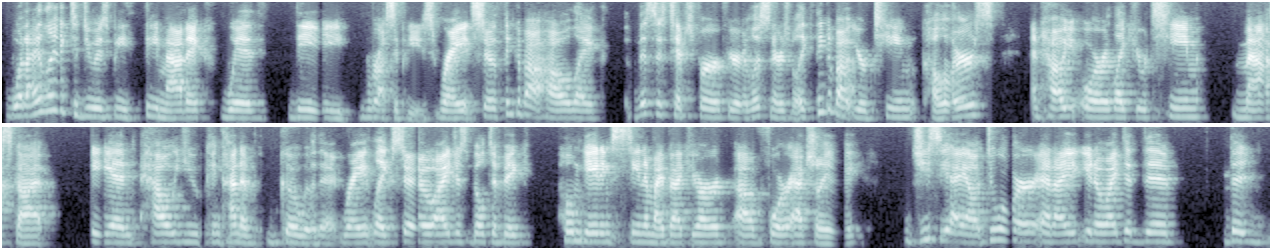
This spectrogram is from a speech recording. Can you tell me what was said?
what I like to do is be thematic with the recipes, right? So think about how like this is tips for for your listeners, but like think about your team colors and how you or like your team mascot and how you can kind of go with it, right? Like, so I just built a big home gating scene in my backyard uh, for actually GCI outdoor, and I, you know, I did the the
